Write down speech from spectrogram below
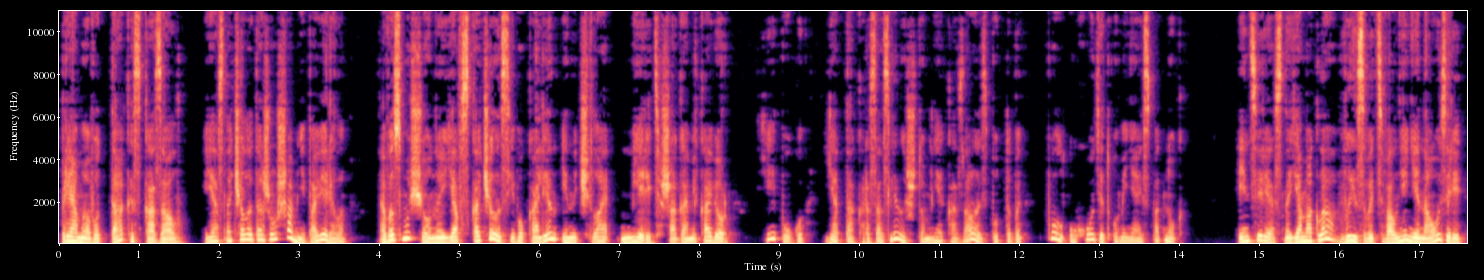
Прямо вот так и сказал. Я сначала даже ушам не поверила. Возмущенная, я вскочила с его колен и начала мерить шагами ковер. Ей-богу, я так разозлилась, что мне казалось, будто бы пол уходит у меня из-под ног. Интересно, я могла вызвать волнение на озере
